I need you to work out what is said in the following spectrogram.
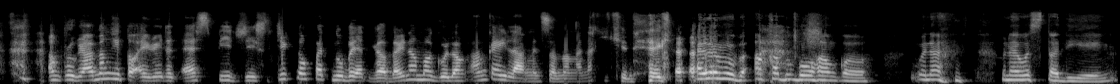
ang programang ito ay rated SPG, striktong patnubay at gabay ng magulang ang kailangan sa mga nakikinig. Alam mo ba, ang kabubuhan ko, when I, when I was studying,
